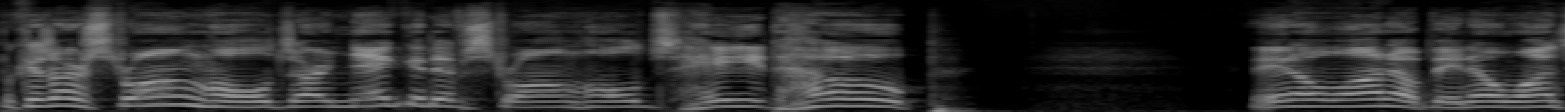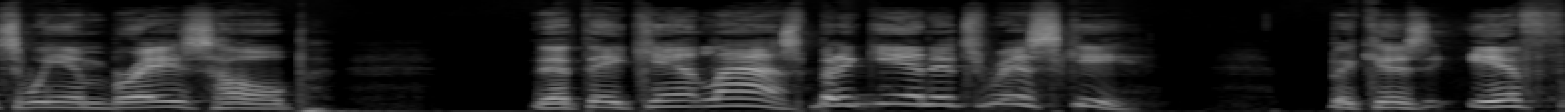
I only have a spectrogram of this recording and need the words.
Because our strongholds, our negative strongholds, hate hope. They don't want hope. They know once we embrace hope that they can't last. But again, it's risky because if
